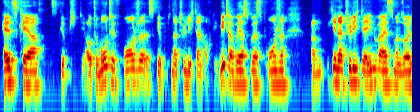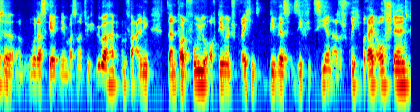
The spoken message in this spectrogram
Healthcare, es gibt die Automotive-Branche, es gibt natürlich dann auch die Metaverse-Branche. Ähm, hier natürlich der Hinweis, man sollte ähm, nur das Geld nehmen, was man natürlich über hat und vor allen Dingen sein Portfolio auch dementsprechend diversifizieren, also sprich breit aufstellen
